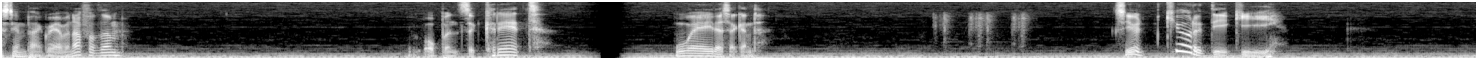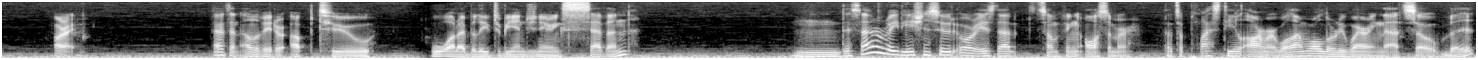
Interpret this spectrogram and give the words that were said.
stim pack, we have enough of them. Open secret. Wait a second. Security key. Alright. That's an elevator up to what I believe to be engineering 7. Mm, is that a radiation suit or is that something awesomer? That's a plasteel armor. Well, I'm already wearing that, so... But...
